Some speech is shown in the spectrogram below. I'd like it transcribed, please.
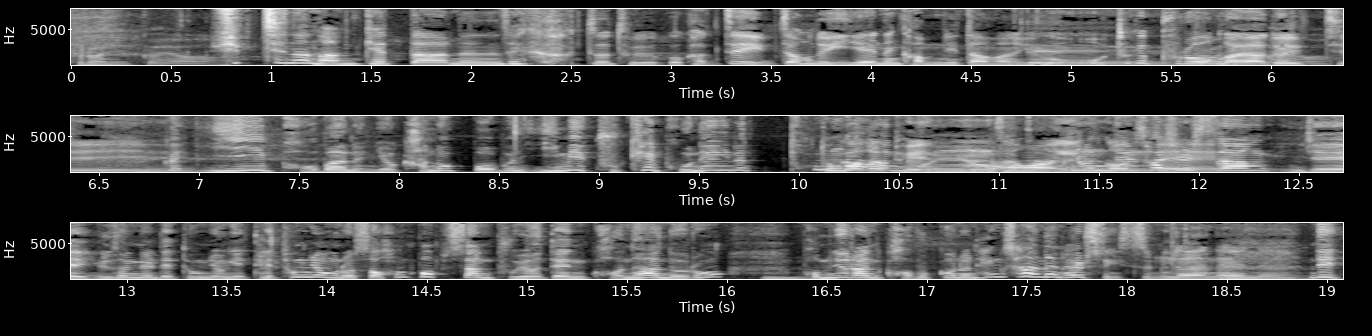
그러니까요. 쉽지는 않겠다는 생각도 들고 각자의 입장도 이해는 갑니다만 네. 이거 어떻게 풀어가야 그러니까요. 될지. 그러니까 이 법안은요 간호법은 이미 국회 본회의는 통과가 된 거예요. 상황인 그런데 건데. 사실상 이제 윤석열 대통령이 대통령으로서 헌법상 부여된 권한으로 음. 법률안 거부권은 행사는 할 수 있습니다. 네네네. 근데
